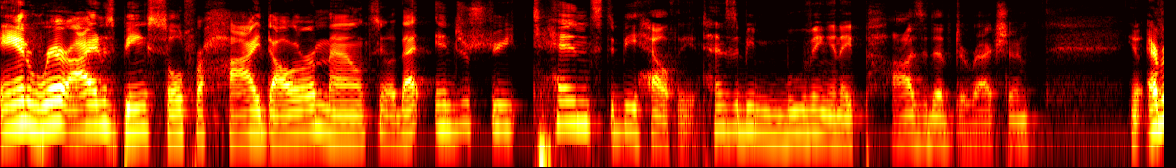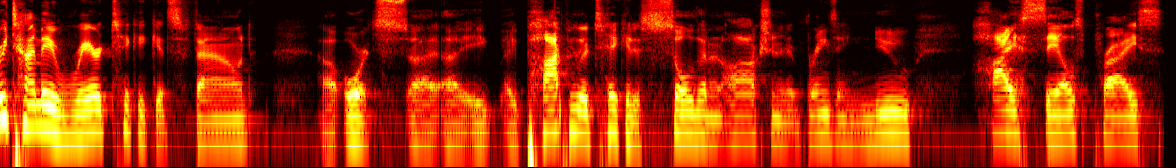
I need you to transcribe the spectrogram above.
and rare items being sold for high dollar amounts, you know, that industry tends to be healthy. It tends to be moving in a positive direction. You know, every time a rare ticket gets found, uh, or it's uh, a, a popular ticket is sold at an auction and it brings a new high sales price,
